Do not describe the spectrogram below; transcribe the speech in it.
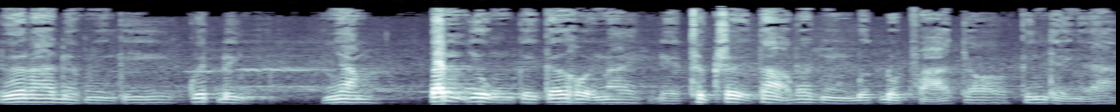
đưa ra được những cái quyết định nhằm tận dụng cái cơ hội này để thực sự tạo ra những bước đột phá cho kinh tế Nghệ An.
